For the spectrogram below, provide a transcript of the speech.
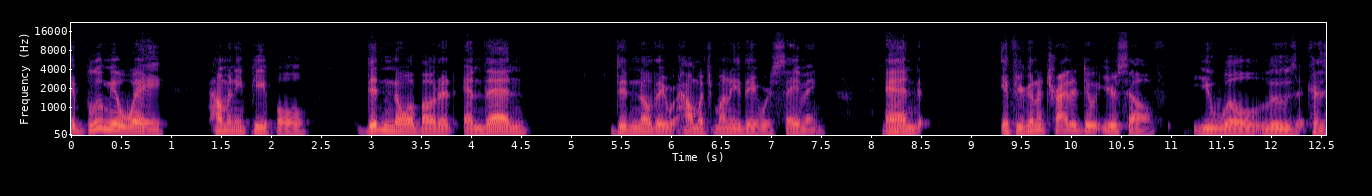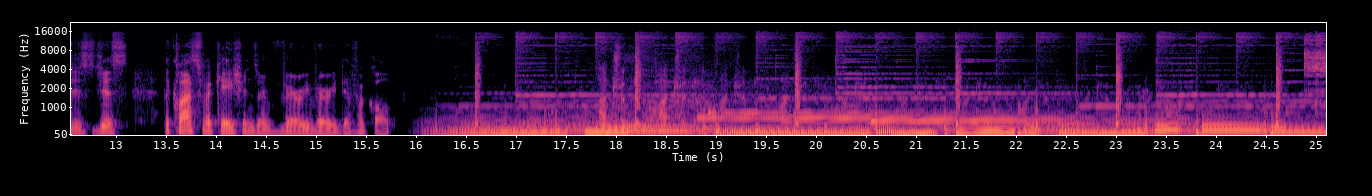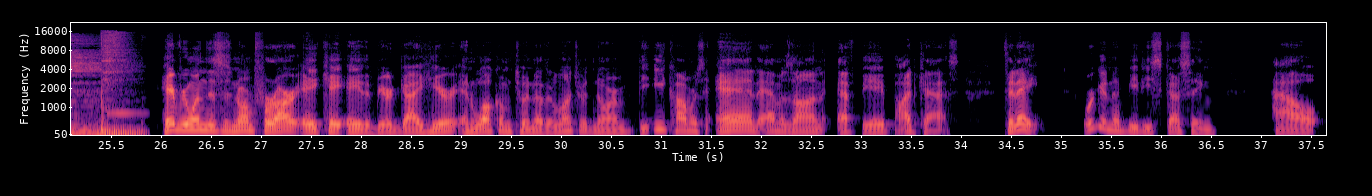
it blew me away how many people didn't know about it and then didn't know they were how much money they were saving. Mm-hmm. And if you're going to try to do it yourself, you will lose it because it's just the classifications are very, very difficult. Entrepreneur, entrepreneur, entrepreneur, Hey everyone, this is Norm Farrar, aka the Beard Guy here, and welcome to another Lunch with Norm, the e-commerce and Amazon FBA podcast. Today, we're going to be discussing how,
